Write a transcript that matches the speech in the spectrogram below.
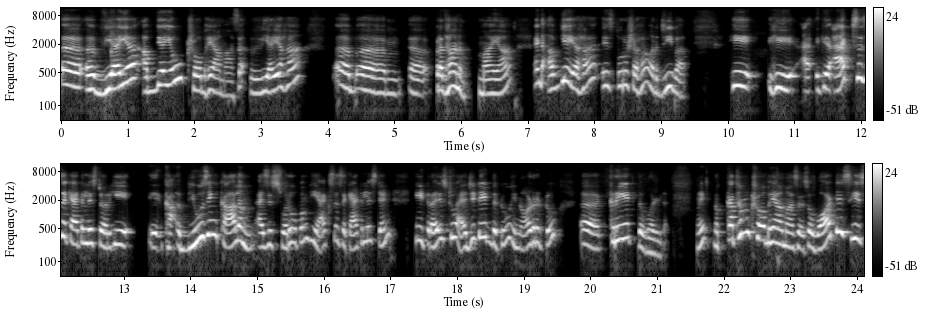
uh, uh, vyaya avyayau kshobhayamasa. Vyayaha uh, um, uh, pradhanam maya and avyayaha is purushaha or jiva. He, he acts as a catalyst or he using kalam as his swarupam, he acts as a catalyst and he tries to agitate the two in order to uh, create the world. Right? Now, katham kshobhayamasa. So what is his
